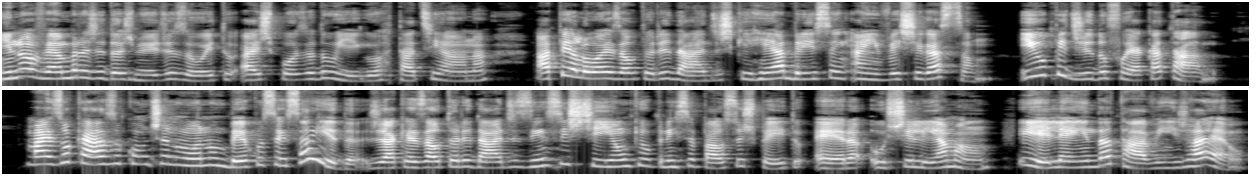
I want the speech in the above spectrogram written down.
Em novembro de 2018, a esposa do Igor, Tatiana, apelou às autoridades que reabrissem a investigação, e o pedido foi acatado. Mas o caso continuou num beco sem saída, já que as autoridades insistiam que o principal suspeito era o Shiliaman, e ele ainda estava em Israel,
